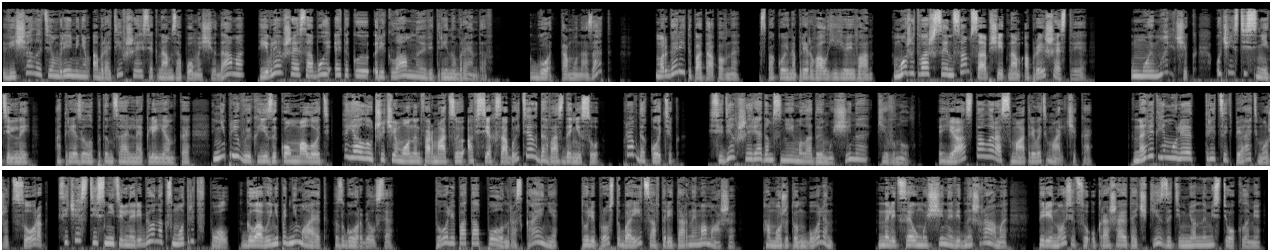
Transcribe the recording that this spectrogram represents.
Вещала тем временем обратившаяся к нам за помощью дама, являвшая собой этакую рекламную витрину брендов. Год тому назад? Маргарита Потаповна, спокойно прервал ее Иван, может, ваш сын сам сообщит нам о происшествии? «Мой мальчик очень стеснительный», — отрезала потенциальная клиентка. «Не привык языком молоть. Я лучше, чем он, информацию о всех событиях до вас донесу. Правда, котик?» Сидевший рядом с ней молодой мужчина кивнул. Я стала рассматривать мальчика. На вид ему лет 35, может, 40. Сейчас стеснительный ребенок смотрит в пол, головы не поднимает, сгорбился. То ли Потап полон раскаяния, то ли просто боится авторитарной мамаши. А может, он болен? На лице у мужчины видны шрамы, переносицу украшают очки с затемненными стеклами.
